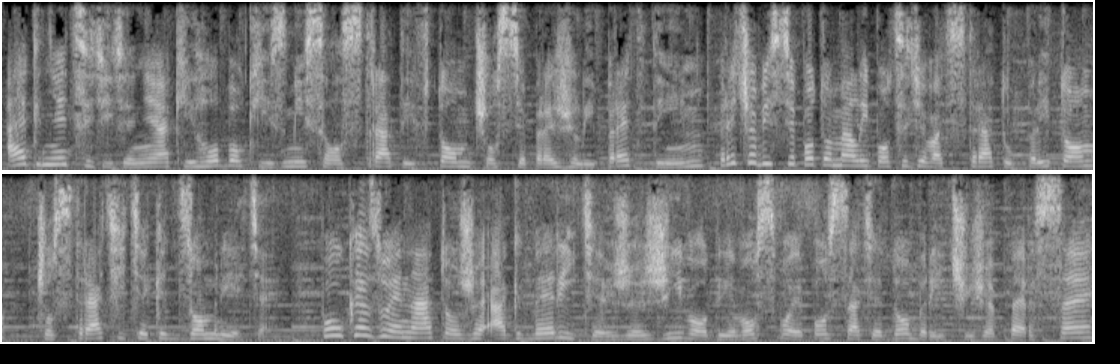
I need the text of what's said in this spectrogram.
ak necítite nejaký hlboký zmysel straty v tom, čo ste prežili predtým, prečo by ste potom mali pociťovať stratu pri tom, čo stratíte, keď zomriete? Poukazuje na to, že ak veríte, že život je vo svojej podstate dobrý, čiže per se,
